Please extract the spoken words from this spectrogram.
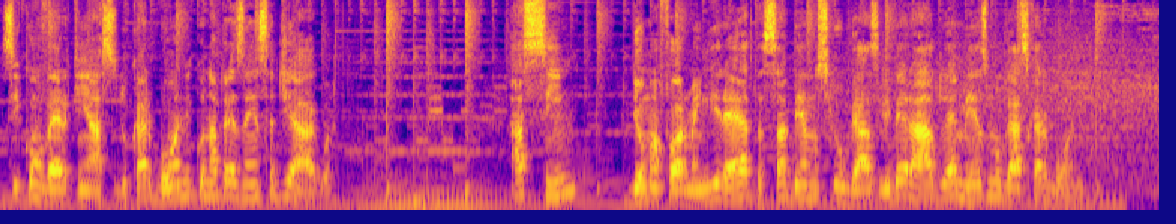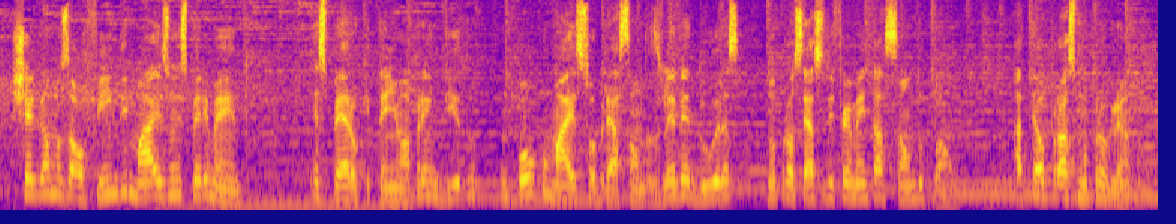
se converte em ácido carbônico na presença de água. Assim, de uma forma indireta, sabemos que o gás liberado é mesmo o gás carbônico. Chegamos ao fim de mais um experimento. Espero que tenham aprendido um pouco mais sobre a ação das leveduras no processo de fermentação do pão. Até o próximo programa.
